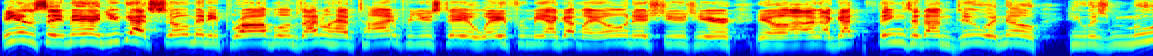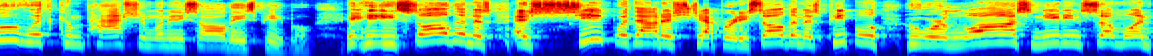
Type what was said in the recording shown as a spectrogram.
He doesn't say, man, you got so many problems. I don't have time for you. Stay away from me. I got my own issues here. You know, I, I, got things that I'm doing. No, he was moved with compassion when he saw these people. He, he saw them as, as sheep without a shepherd. He saw them as people who were lost, needing someone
